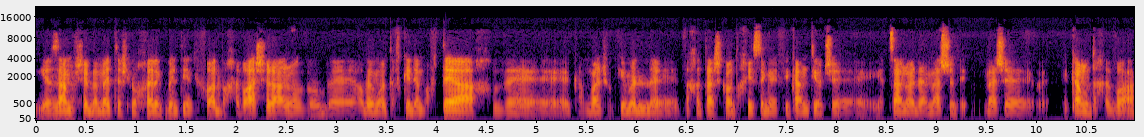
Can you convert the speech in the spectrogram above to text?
יזם שבאמת יש לו חלק בלתי נפרד בחברה שלנו, והוא בהרבה מאוד תפקידי מפתח, וכמובן שהוא קיבל uh, תחת ההשקעות הכי סגניפיקנטיות שיצאנו אליהן מאז שהקמנו את החברה.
